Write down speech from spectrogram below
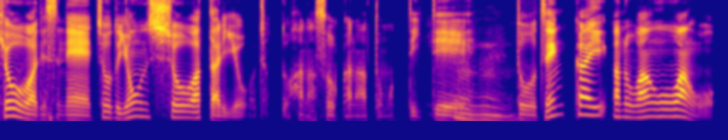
今日はですね、ちょうど4章あたりをちょっと話そうかなと思っていて、うんうん。と前回、あの、101を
